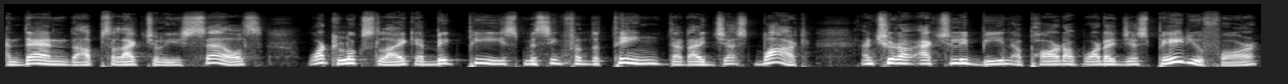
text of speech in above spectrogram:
And then the upsell actually sells what looks like a big piece missing from the thing that I just bought and should have actually been a part of what I just paid you for,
